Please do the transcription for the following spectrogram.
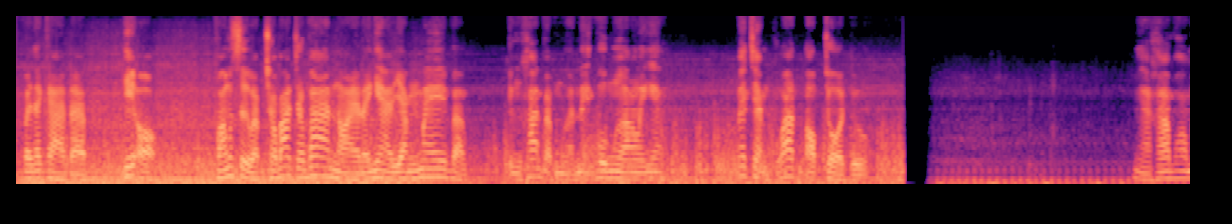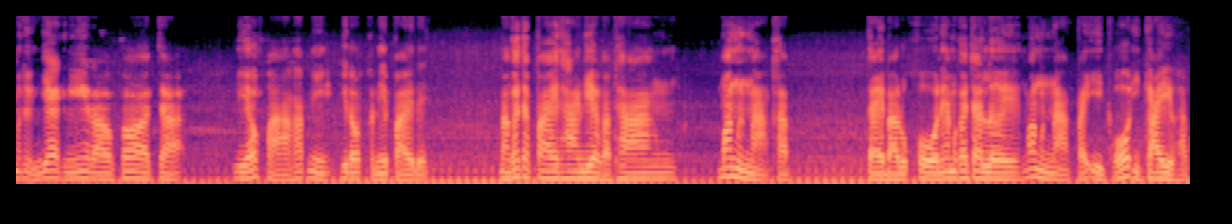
พบรรยากาศแบบที่ออกความรู้สึกแบบชาวบ้านชาวบ้านหน่อยอะไรเงี้ยยังไม่แบบถึงขั้นแบบเหมือนในตัวเมืองอะไรเงี้ยแม่แจ่มผมว่าตอบโจทย์อยู่เนี่ยครับพอมาถึงแยกนี้เราก็จะเลี้ยวขวาครับนี่ที่รถคันนี้ไปเลย มันก็จะไปทางเดียวกับทางม่อนมืนหมากครับ แต่บาลูโคเนี่ยมันก็จะเลยม่อนมืนหมากไปอีกโอ้อีกไกลอยู่ครับ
